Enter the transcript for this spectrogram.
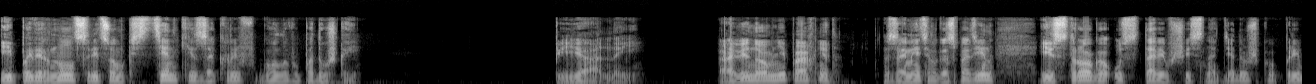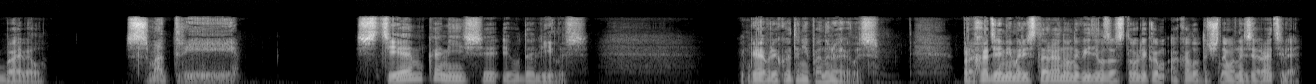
и повернулся лицом к стенке, закрыв голову подушкой пьяный. А вином не пахнет, — заметил господин и, строго уставившись на дедушку, прибавил. — Смотри. С тем комиссия и удалилась. Гаврику это не понравилось. Проходя мимо ресторана, он видел за столиком околоточного надзирателя,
